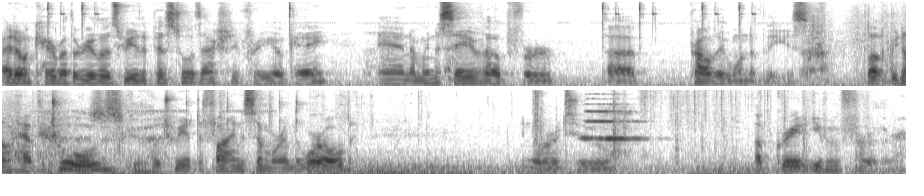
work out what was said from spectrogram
I don't care about the reload speed of the pistol. It's actually pretty okay, and I'm to save up for uh, probably one of these. But we don't have the tools, which we have to find somewhere in the world, in order to upgrade even further.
